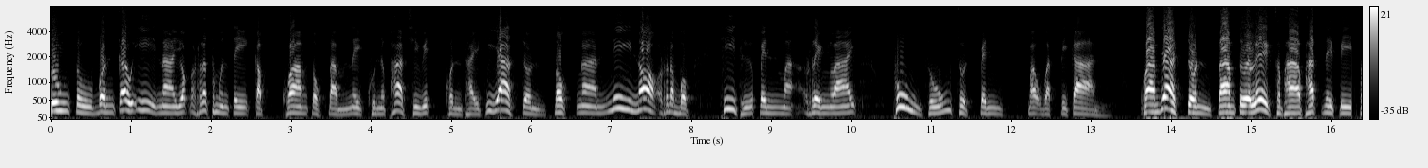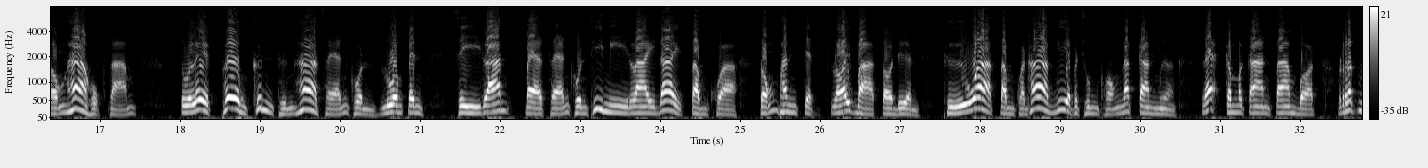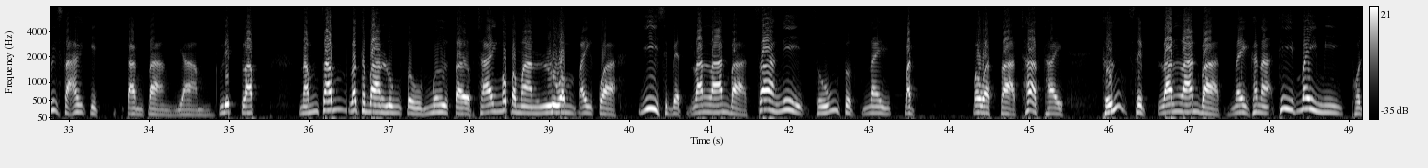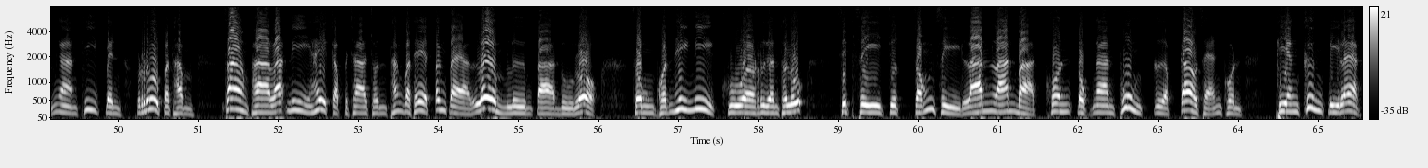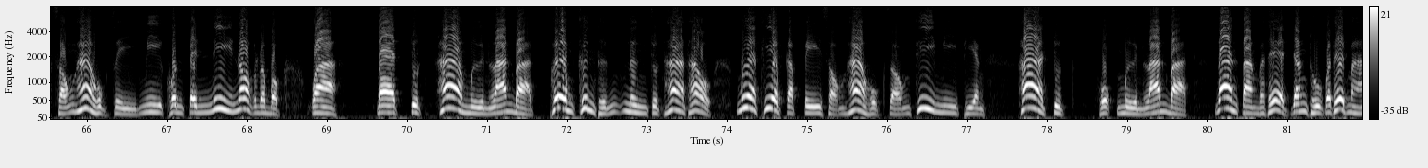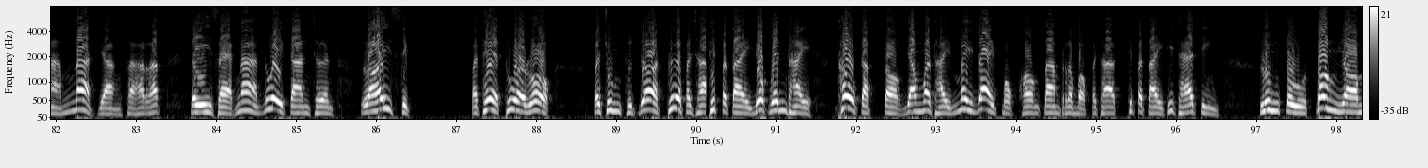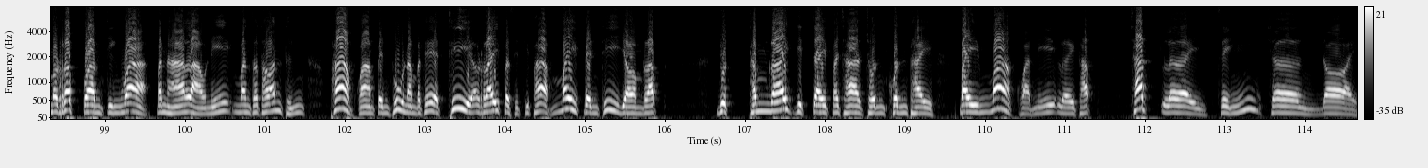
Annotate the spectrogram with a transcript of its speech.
ลุงตู่บนเก้าอี้นายกรัฐมนตรีกับความตกต่ำในคุณภาพชีวิตคนไทยที่ยากจนตกงานหนี้นอกระบบที่ถือเป็นมะเร็งร้าย พุ่งสูงสุดเป็นประวัติการณ์ความยากจนตามตัวเลขสภาพัฒน์ในปี 2563 ตัวเลขเพิ่มขึ้นถึง5 0 0แสนคน รวมเป็น 4 ล้าน8แสนคนที่มีรายได้ต่ำกว่า 2,700 บาทต่อเดือน ถือว่าต่ำกว่าค่าเบี้ยประชุมของนักการเมือง และกรรมการตามบอร์ดรัฐวิสาหกิจต่างๆ ยามลิบลับนำซ้ำรัฐบาลลุงตู่มือเติบใช้งบประมาณรวมไปกว่า 21 ล้านล้านบาท สร้างหนี้สูงสุดในปัประวัติศาสตร์ชาติไทยถึง 10 ล้านล้านบาท ในขณะที่ไม่มีผลงานที่เป็นรูปธรรม สร้างภาระหนี้ให้กับประชาชนทั้งประเทศตั้งแต่เริ่มลืมตาดูโลก ส่งผลให้หนี้ครัวเรือนทะลุ 14.24 ล้านล้านบาท คนตกงานพุ่งเกือบ9 0 0 0 0 0คน เพียงครึ่งปีแรก 2564 มีคนเป็นหนี้นอกระบบกว่า 8.5 หมื่นล้านบาท เพิ่มขึ้นถึง 1.5 เท่า เมื่อเทียบกับปี 2562 ที่มีเพียง 5.6 หมื่นล้านบาท ด้านต่างประเทศยังถูกประเทศมหาอำนาจอย่างสหรัฐ ตีแสกหน้าด้วยการเชิญ 110 ประเทศทั่วโลก ประชุมสุดยอดเพื่อประชาธิปไตยยกเว้นไทย เท่ากับตอกย้ำว่าไทยไม่ได้ปกครองตามระบอบประชาธิปไตยที่แท้จริง ลุงตู่ต้องยอมรับความจริงว่าปัญหาเหล่านี้มันสะท้อนถึงภาพความเป็นผู้นำประเทศที่ไร้ประสิทธิภาพไม่เป็นที่ยอมรับ หยุดทำร้ายจิตใจประชาชนคนไทยไปมากกว่านี้เลยครับ ชัดเลยสิงเชิงดอย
